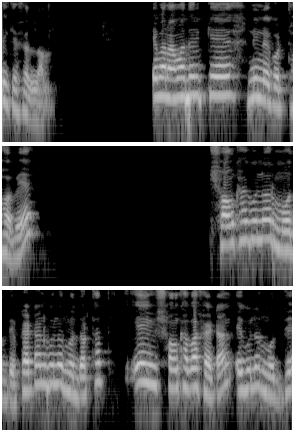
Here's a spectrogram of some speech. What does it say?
লিখে ফেললাম। এবার আমাদেরকে নির্ণয় করতে হবে সংখ্যাগুলোর মধ্যে, প্যাটার্নগুলোর মধ্যে, অর্থাৎ এই সংখ্যা বা প্যাটার্ন এগুলোর মধ্যে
